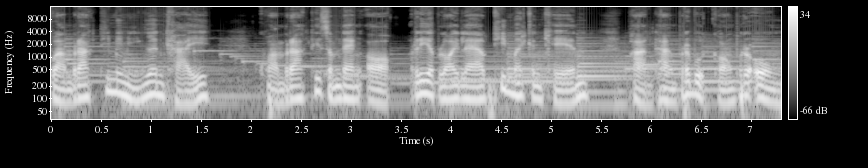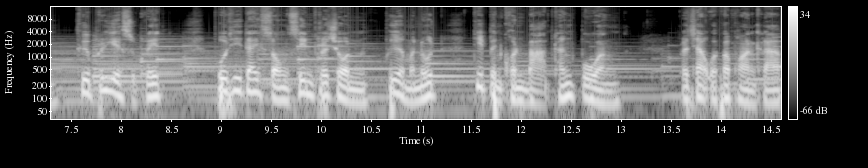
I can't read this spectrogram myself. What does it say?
ความรักที่ไม่มีเงื่อนไข ความรักที่สำแดงออกเรียบร้อยแล้วที่ไม้กางเขน ผ่านทางพระบุตรของพระองค์ คือพระเยซูคริสต์ผู้ที่ได้ทรงสิ้นพระชนเพื่อมนุษย์ที่เป็นคนบาปทั้งปวง พระเจ้าอวยพระพรครับ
